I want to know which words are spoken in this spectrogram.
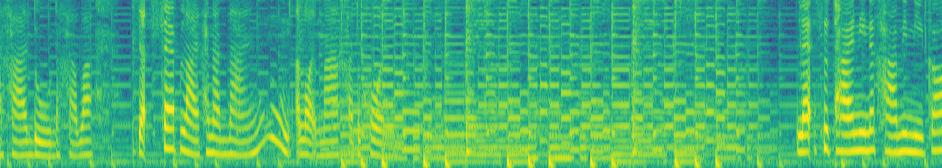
นะคะ ดูนะคะว่าจะแซ่บหลายขนาดไหนอร่อยมากค่ะทุกคนและสุดท้ายนี้นะคะมิมีก็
